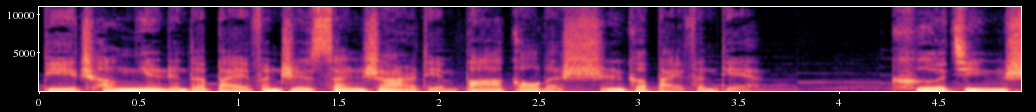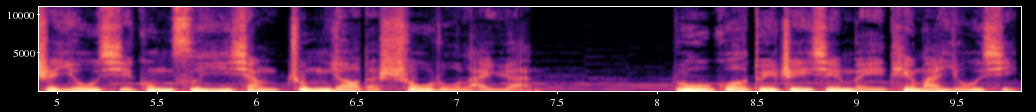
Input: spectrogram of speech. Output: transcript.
比成年人的百分之三十二点八高了十个百分点。氪金是游戏公司一项重要的收入来源。如果对这些每天玩游戏、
